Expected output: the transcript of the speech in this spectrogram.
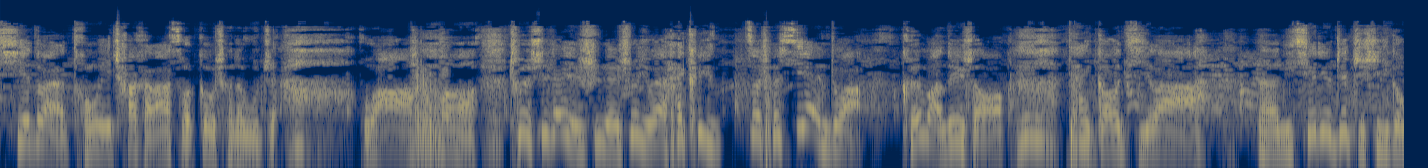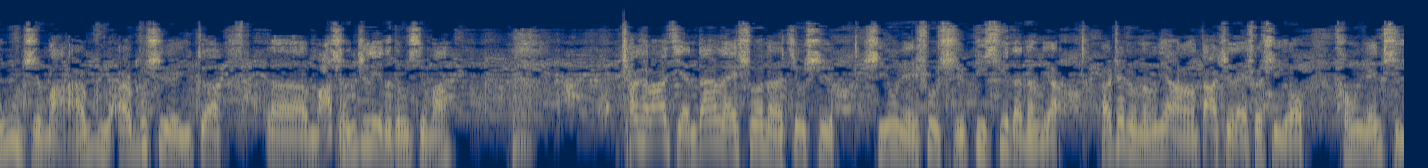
切断同为查克拉所构成的物质。哇，哦除了施展忍术忍术以外，还可以做成线状捆绑对手，太高级了。呃，你确定这只是一个物质吗？而不而不是一个呃麻绳之类的东西吗？查克拉简单来说呢，就是使用忍术时必须的能量，而这种能量大致来说是由从人体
